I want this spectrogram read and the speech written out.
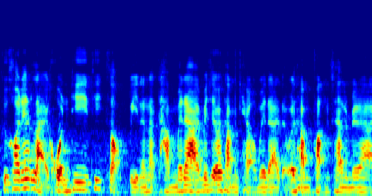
คือข้อนี้หลายคนที่ที่สอบปีนั้นนะทำไม่ได้ไม่ใช่ว่าทำแคลไม่ได้แต่ว่าทำฟังก์ชันไม่ได้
